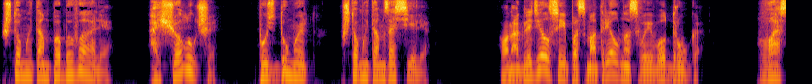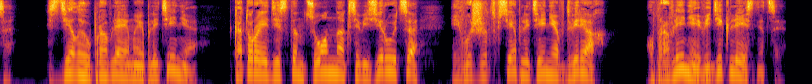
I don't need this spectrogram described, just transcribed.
что мы там побывали. А еще лучше, пусть думают, что мы там засели. Он огляделся и посмотрел на своего друга. «Васа, сделай управляемое плетение, которое дистанционно активизируется и выжжет все плетения в дверях. Управление веди к лестнице».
